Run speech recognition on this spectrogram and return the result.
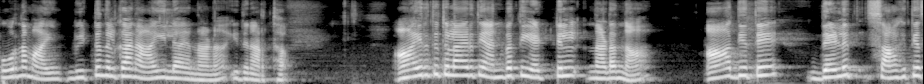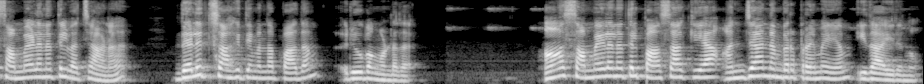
പൂർണമായും വിട്ടുനിൽക്കാനായില്ല എന്നാണ് ഇതിനർത്ഥം. ആയിരത്തി തൊള്ളായിരത്തി അൻപത്തി എട്ടിൽ നടന്ന ആദ്യത്തെ ദളിത് സാഹിത്യ സമ്മേളനത്തിൽ വച്ചാണ് ദളിത് സാഹിത്യം എന്ന പദം രൂപം കൊണ്ടത്. ആ സമ്മേളനത്തിൽ പാസാക്കിയ അഞ്ചാം നമ്പർ പ്രമേയം ഇതായിരുന്നു.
